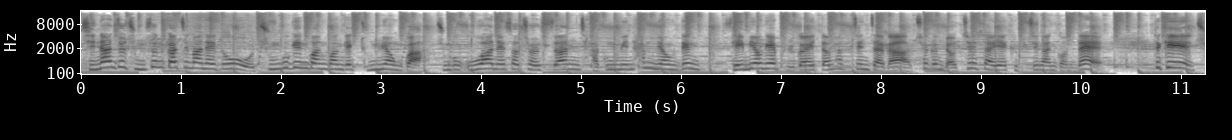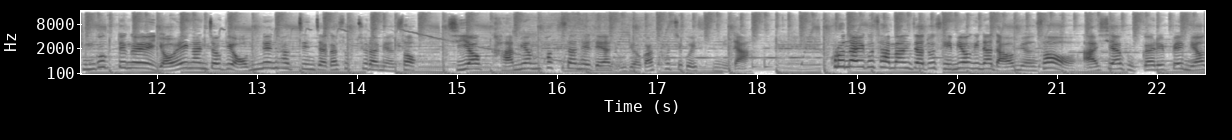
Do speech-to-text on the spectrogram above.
지난주 중순까지만 해도 중국인 관광객 2명과 중국 우한에서 철수한 자국민 1명 등 3명에 불과했던 확진자가 최근 며칠 사이에 급증한 건데 특히 중국 등을 여행한 적이 없는 확진자가 속출하면서 지역 감염 확산에 대한 우려가 커지고 있습니다. 코로나19 사망자도 3명이나 나오면서 아시아 국가를 빼면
